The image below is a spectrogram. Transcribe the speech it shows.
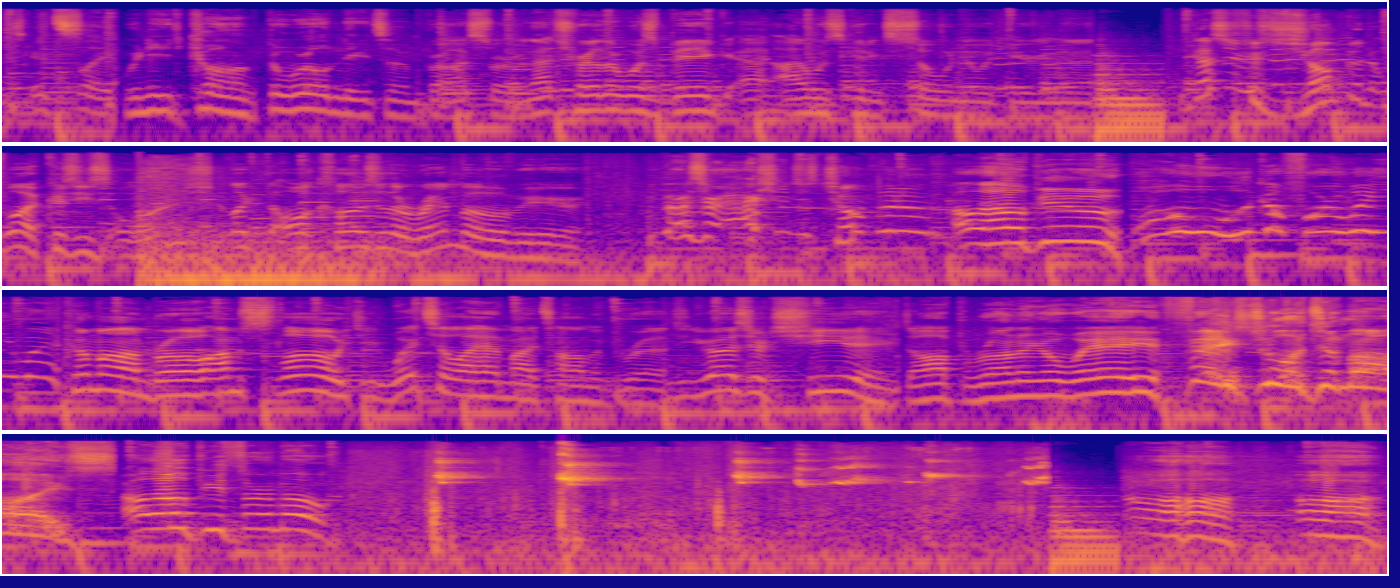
is, it's like, we need Kong, the world needs him. Bro, I swear, when that trailer was big, I, I was getting so annoyed hearing that. You guys are just jumping, what, because he's orange? Like the all colors of the rainbow over here. You guys are actually just jumping him? I'll help you. Oh, look how far away you went. Come on, bro. I'm slow. Dude, wait till I have my atomic breath. You guys are cheating. Stop running away. Face your demise. I'll help you, Thermo. Oh, oh,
